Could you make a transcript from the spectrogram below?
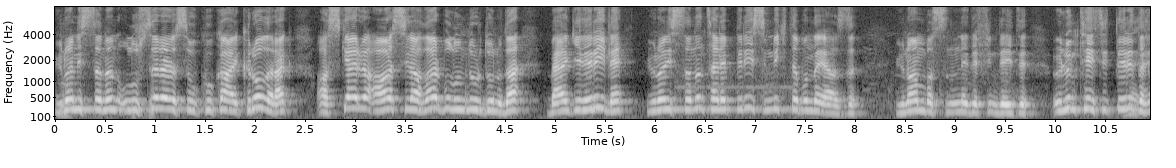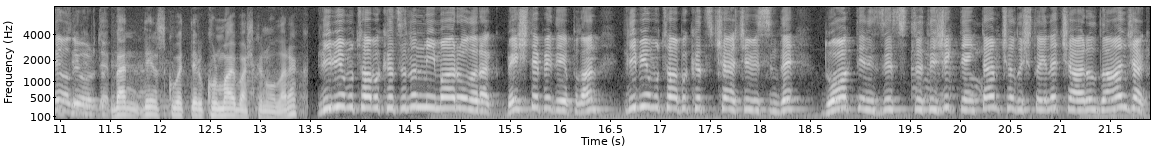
Yunanistan'ın uluslararası hukuka aykırı olarak asker ve ağır silahlar bulundurduğunu da belgeleriyle Yunanistan'ın Talepleri isimli kitabında yazdı. Yunan basının hedefindeydi. Ölüm tehditleri dahi alıyordu. Ben Deniz Kuvvetleri Kurmay Başkanı olarak Libya mutabakatının mimarı olarak Beştepe'de yapılan Libya mutabakatı çerçevesinde Doğu Akdeniz'de stratejik denklem çalıştayına çağrıldı ancak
